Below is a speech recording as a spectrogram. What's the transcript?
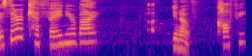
is there a cafe nearby? Uh, You know, coffee?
